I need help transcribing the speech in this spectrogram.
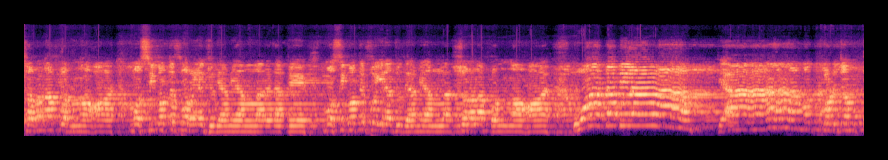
শরণাপন্ন হয়, মুসিবতে পড়লে যদি আমি আল্লাহরে ডাকে, মুসিবতে যদি আমি আল্লাহর শরণাপন্ন হয়, ওয়াদা দিলাম, কিয়ামত পর্যন্ত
